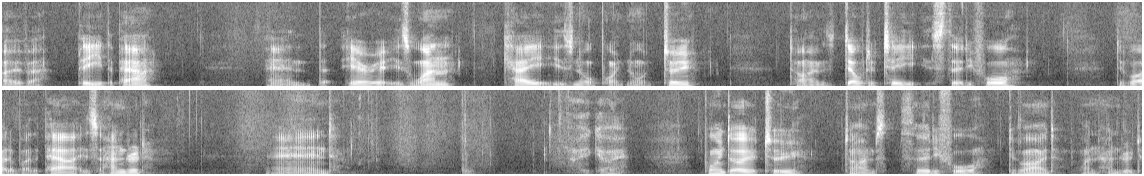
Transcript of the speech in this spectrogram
over p, the power, and the area is 1, k is 0.02 times delta t is 34 divided by the power is 100 and there you go. 0.02 times 34 divide 100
